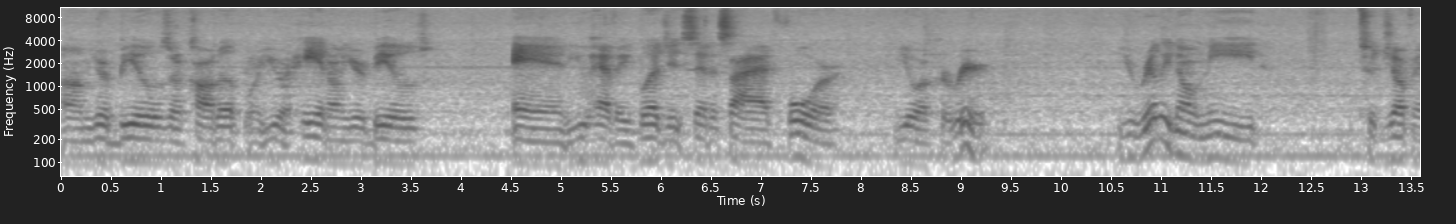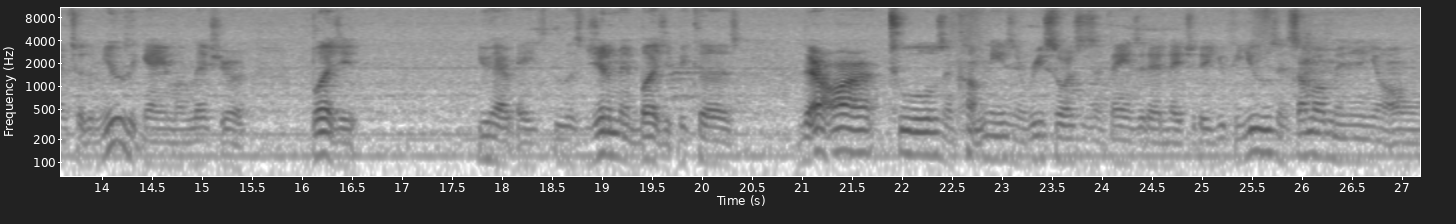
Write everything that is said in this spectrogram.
um your bills are caught up or you're ahead on your bills and you have a budget set aside for your career, you really don't need to jump into the music game unless your budget you have a legitimate budget because there are tools and companies and resources and things of that nature that you can use and some of them in your own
